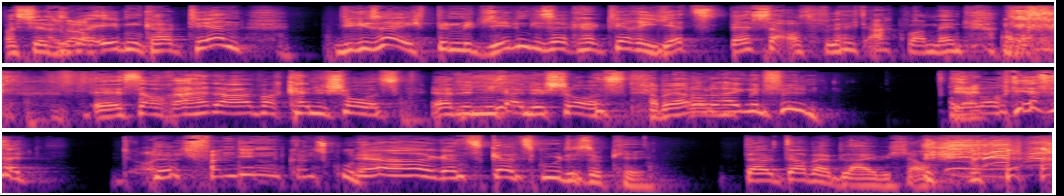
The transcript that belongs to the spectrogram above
Was ja also sogar eben Charakteren, wie gesagt, ich bin mit jedem dieser Charaktere jetzt besser aus vielleicht Aquaman, aber er ist auch, er hatte einfach keine Chance. Er hatte nie eine Chance. Aber er hat auch einen eigenen Film. Ja, aber auch der ist halt. Ne? Ich fand den ganz gut. Ja, ganz, ganz gut ist okay. Da, dabei bleibe ich auch.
